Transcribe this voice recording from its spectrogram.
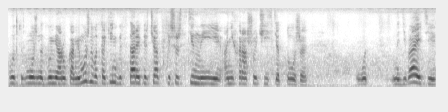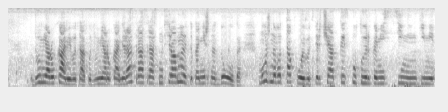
Вот можно двумя руками. Можно вот какие-нибудь старые перчатки шерстяные. Они хорошо чистят тоже. Вот надеваете двумя руками вот так вот, двумя руками, раз, раз, раз, но все равно это, конечно, долго. Можно вот такой вот перчаткой с пупырками, с синенькими.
